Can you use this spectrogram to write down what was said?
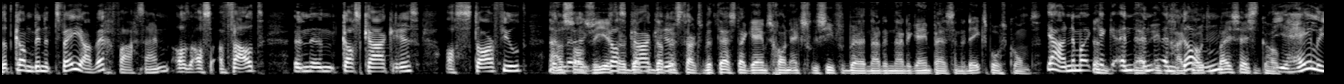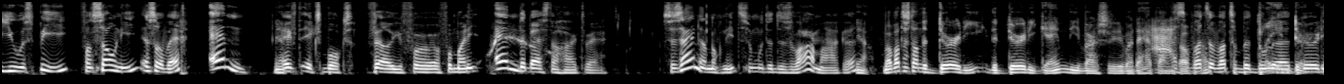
dat kan binnen twee jaar weggevaagd zijn. Als, als Avowed een, een kaskraker is, als Starfield Nou, een, zoals een hier, dat, dat, er straks Bethesda games gewoon exclusief bij- naar de, naar de Game Pass en naar de Xbox komt. Ja, nee, maar Dan- kijk, en, en, en ik dan die hele USP van Sony is al weg. En Ja. heeft Xbox value for, for money en de beste hardware. Ze zijn er nog niet, ze moeten dus waarmaken. Ja. Maar wat is dan de dirty, de dirty game die waar ze waar de headline Ah, over wat, wat ze bedoelen, dirty. dirty.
